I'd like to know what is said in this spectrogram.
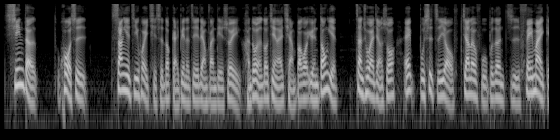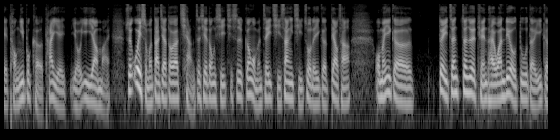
新的或是商业机会，其实都改变了这些量贩店，所以很多人都进来抢，包括远东也。站出来讲说，哎，不是只有家乐福不认，只非卖给统一不可，他也有意要买。所以为什么大家都要抢这些东西？其实跟我们这一期上一期做的一个调查，我们一个对针针对全台湾六都的一个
